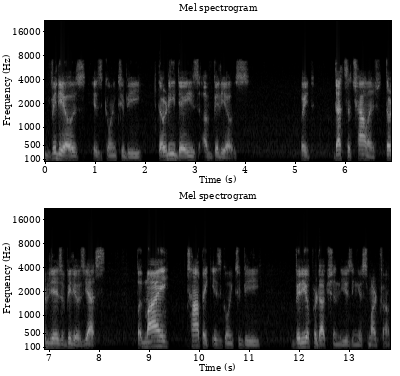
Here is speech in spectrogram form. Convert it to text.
videos is going to be 30 days of videos. Wait, that's a challenge. 30 days of videos, yes. But my topic is going to be video production using your smartphone.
